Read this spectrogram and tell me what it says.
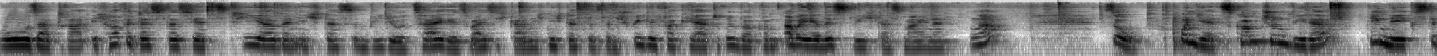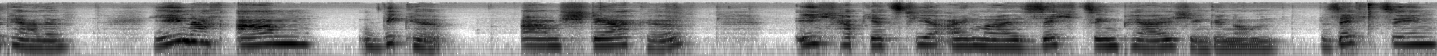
rosa Draht. Ich hoffe, dass das jetzt hier, wenn ich das im Video zeige, jetzt weiß ich gar nicht, nicht, dass das dann spiegelverkehrt rüberkommt, aber ihr wisst, wie ich das meine. Ne? So, und jetzt kommt schon wieder die nächste Perle. Je nach Armdicke, Armstärke, ich habe jetzt hier einmal 16 Perlchen genommen. 16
